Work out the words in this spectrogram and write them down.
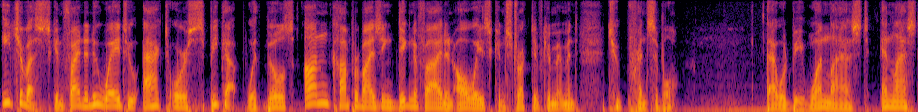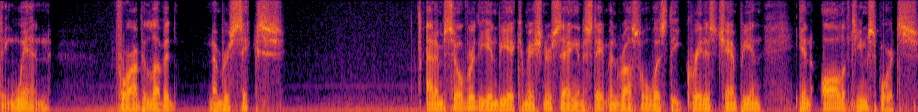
each of us can find a new way to act or speak up with Bill's uncompromising, dignified, and always constructive commitment to principle. That would be one last and lasting win for our beloved number six. Adam Silver, the NBA commissioner, saying in a statement Russell was the greatest champion in all of team sports.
